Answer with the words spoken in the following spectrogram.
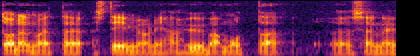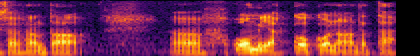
todennut, että Steam on ihan hyvä, mutta sen ei saisi antaa omia kokonaan tätä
